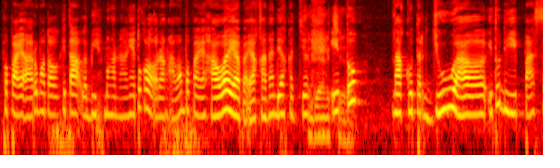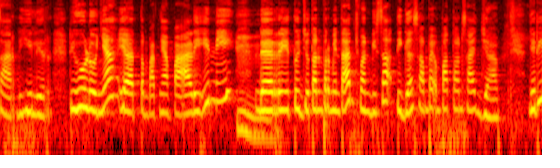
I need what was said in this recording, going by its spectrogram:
pepaya arum atau kita lebih mengenalnya itu kalau orang awam pepaya Hawa ya, Pak ya, karena dia kecil. Dia kecil. Itu laku terjual itu di pasar di hilir di hulunya ya tempatnya Pak Ali ini Hmm. dari 7 ton permintaan cuma bisa 3 sampai 4 ton saja jadi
